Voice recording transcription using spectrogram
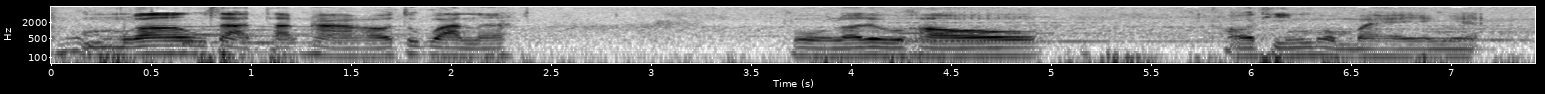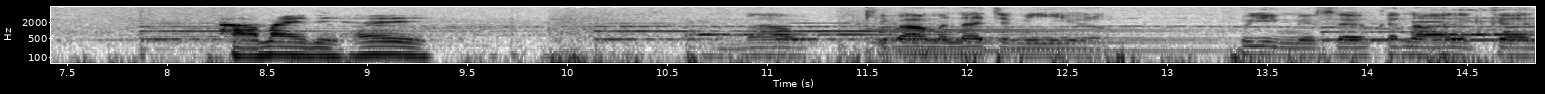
ผมก็อุตส่าห์ทักหาเขาทุกวันนะโอ้แล้วดูเขา เขาทิ้งผมไปอย่างเงี้ย หาใหม่ดิเฮ้ย ว่าคิดว่ามันน่าจะมีอยู่หรอกผู้หญิงในเซิร์ฟก็น้อยเหลือเกิน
